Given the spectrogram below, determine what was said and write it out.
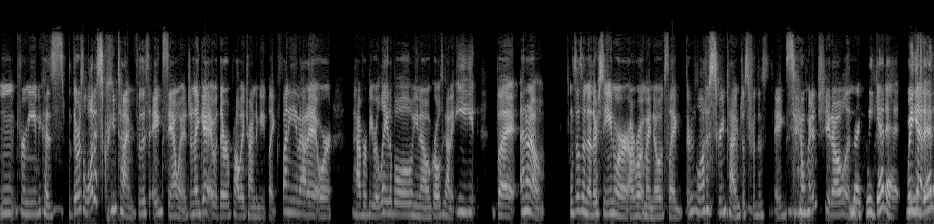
mm, for me because there was a lot of screen time for this egg sandwich, and I get it, they were probably trying to be like funny about it or have her be relatable. You know, girls got to eat, but I don't know. This is another scene where I wrote in my notes like, "There's a lot of screen time just for this egg sandwich," you know, and Like we get it. We get it.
